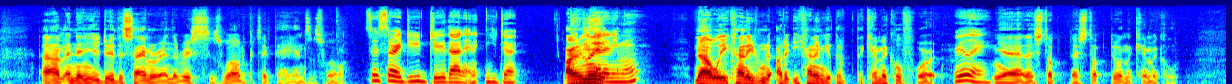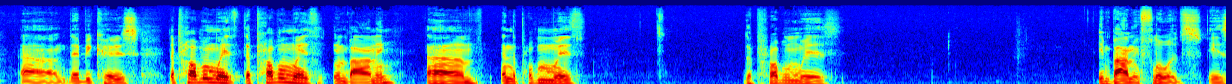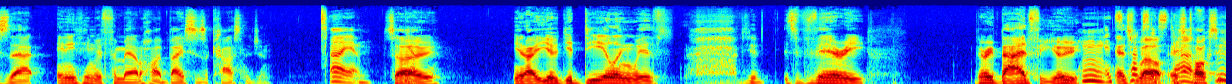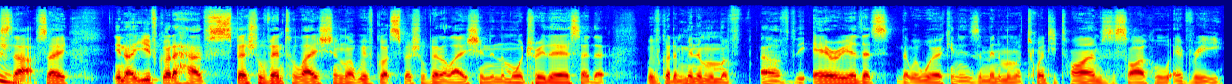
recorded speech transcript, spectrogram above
Um, and then you do the same around the wrists as well to protect the hands as well. So sorry, do you do that and you don't do you do Only that anymore? no, well you can't even I don't- you can't even get the, the chemical for it. Really? Yeah, they stopped they stopped doing the chemical. Um, they're because the problem with the problem with embalming um, and the problem with the problem with embalming fluids is that anything with formaldehyde base is a carcinogen. Oh yeah. So, you know, you're, you're dealing with, you it's very, very bad for you Mm, as well. It's toxic Mm. stuff. So, you know, you've got to have special ventilation. Like we've got special ventilation in the mortuary there so that we've got a minimum of, of the area that's that we're working in is a minimum of 20 times a cycle every,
